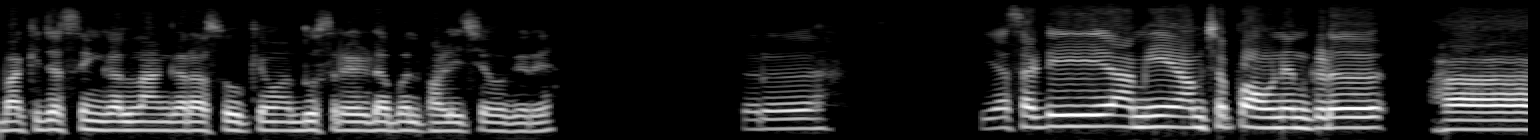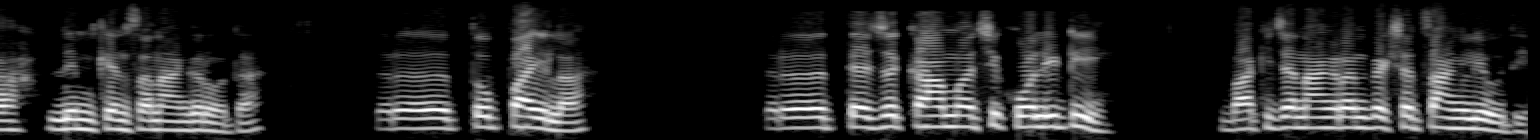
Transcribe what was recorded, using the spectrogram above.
बाकीच्या सिंगल नांगर असो किंवा दुसरे डबल फाळीचे वगैरे. तर यासाठी आम्ही आमच्या पाहुण्यांकडं हा लिमकेनचा नांगर होता. तर तो पाहिला. तर त्याच्या कामाची क्वालिटी बाकीच्या नांगरांपेक्षा चांगली होती.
